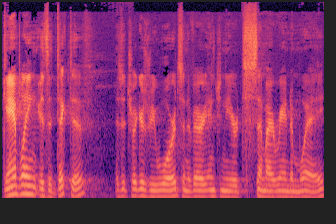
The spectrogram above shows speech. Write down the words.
gambling is addictive as it triggers rewards in a very engineered, semi random way.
